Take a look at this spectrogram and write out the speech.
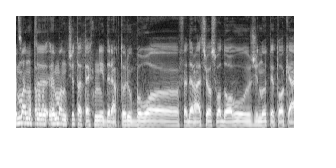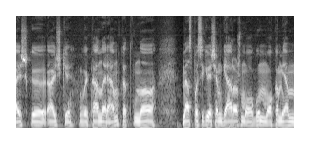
imant, imant šitą techninį direktorių buvo federacijos vadovų žinutė tokia aiški, aiški vaiką nariam, kad na, mes pasikviečiam gerą žmogų, mokam jam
